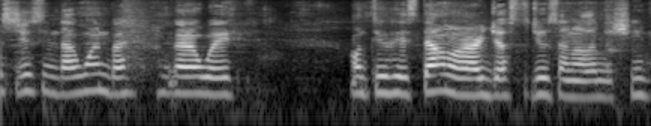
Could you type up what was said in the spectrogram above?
was using that one, but I'm gonna wait until he's down or I just use another machine.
